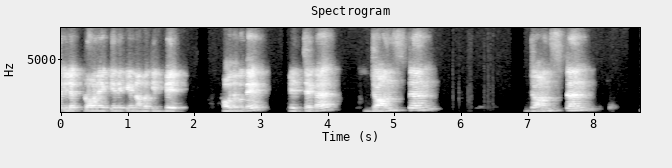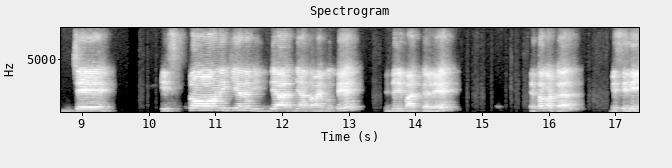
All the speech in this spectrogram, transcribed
ඉලෙක්ට්‍රෝනය කියන එකේ නම තිබ්බේ? කවුද පුතේ? H එක ජොන්ස්ටන් ජොන්ස්ටන් J ස්ටෝනි කියන විද්‍යාඥයා තමයි පුතේ ඉදිරිපත් කළේ. එතකොට විසිනි.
